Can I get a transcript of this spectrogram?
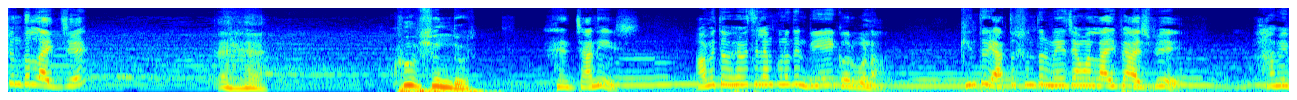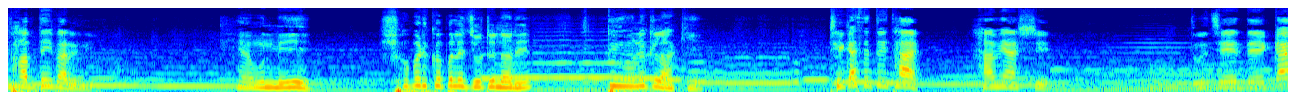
সুন্দর লাগছে হ্যাঁ খুব সুন্দর জানিস? আমি তো ভেবেছিলাম কোনোদিন বিয়েই করব না। কিন্তু এত সুন্দর মেয়ে যে আমার লাইফে আসবে আমি ভাবতেই পারিনি। এমন মেয়ে সবার কপালে জোটে না রে। তুই অনেক লাকি ঠিক আছে তুই থাক আমি আসছি। তুঝে দেখা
